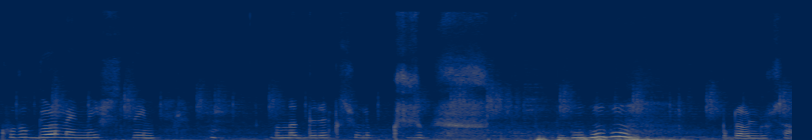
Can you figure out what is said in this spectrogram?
kuru görmemek isteyeyim. Bunda direkt şöyle küçücük. Burada ölürsem.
